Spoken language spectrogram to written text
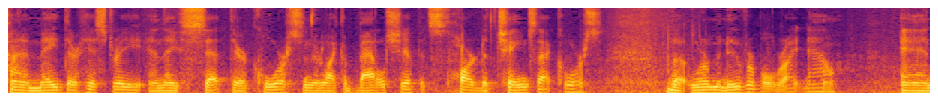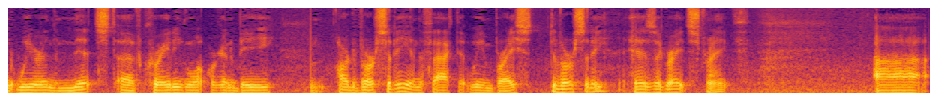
kind of made their history and they've set their course and they're like a battleship. It's hard to change that course, but we're maneuverable right now and we are in the midst of creating what we're going to be. Our diversity and the fact that we embrace diversity is a great strength. Uh,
